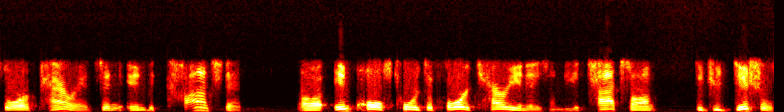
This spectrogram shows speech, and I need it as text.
Star parents and, and the constant uh, impulse towards authoritarianism, the attacks on the judicial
